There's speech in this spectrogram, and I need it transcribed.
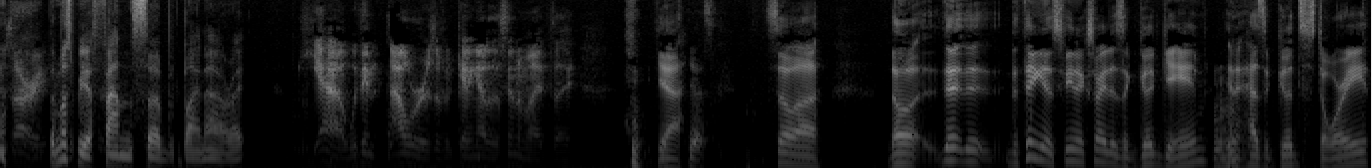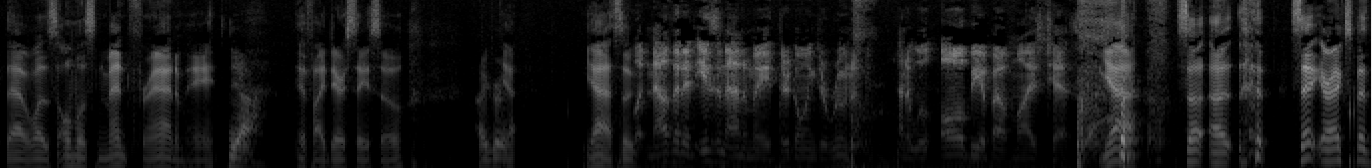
I'm sorry. There must be a fan sub by now, right? yeah, within hours of it getting out of the cinema, I'd say. Yeah. Yes. So, uh, though the, the the thing is, Phoenix Wright is a good game, Mm-hmm. and it has a good story that was almost meant for anime, Yeah, if I dare say so. I agree. Yeah. Yeah. So But now that it is an anime, they're going to ruin it, and it will all be about Mai's chest. yeah. So, uh, set your expe-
